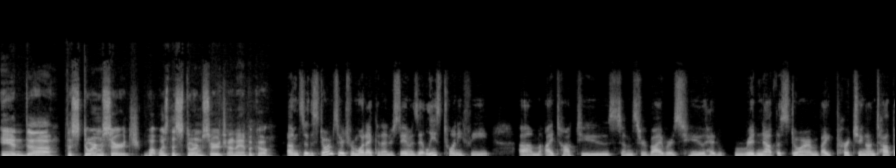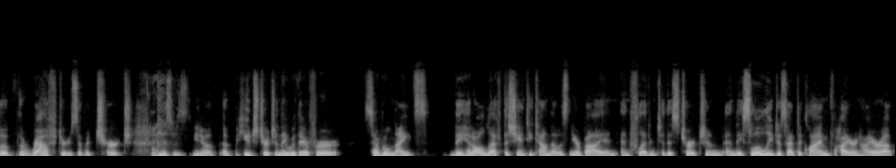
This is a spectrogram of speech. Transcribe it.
And uh, the storm surge. What was the storm surge on Abaco? Um, so the storm surge, from what I could understand, was at least 20 feet. Um, I talked to some survivors who had ridden out the storm by perching on top of the rafters of a church. Oh. And this was, you know, a, a, huge church. And they were there for several nights. They had all left the shanty town that was nearby and, and fled into this church. And, and they slowly just had to climb higher and higher up.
